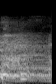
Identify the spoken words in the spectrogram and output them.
Yes.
